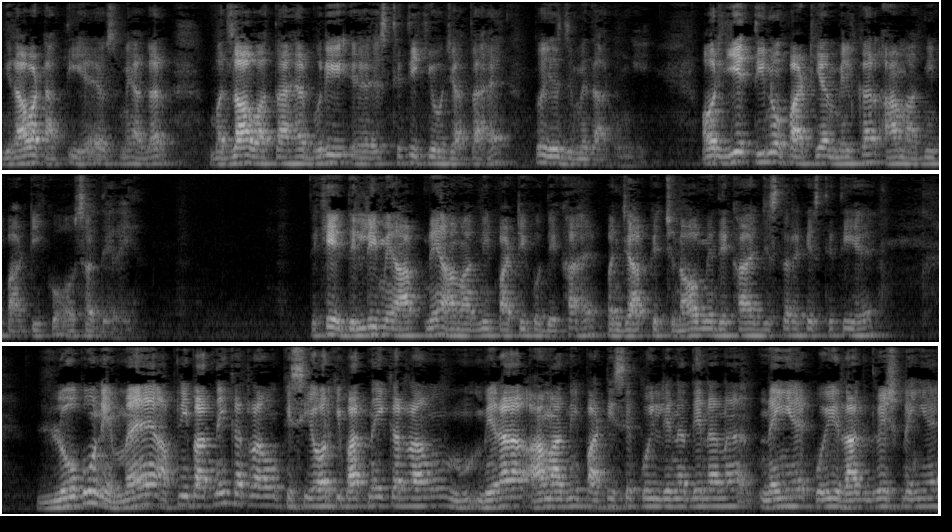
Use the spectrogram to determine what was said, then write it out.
गिरावट आती है, उसमें अगर बदलाव आता है, बुरी स्थिति की ओर जाता है तो ये जिम्मेदार होंगी। और ये तीनों पार्टियाँ मिलकर आम आदमी पार्टी को अवसर दे रही हैं। देखिए, दिल्ली में आपने आम आदमी पार्टी को देखा है, पंजाब के चुनाव में देखा है, जिस तरह की स्थिति है लोगों ने, मैं अपनी बात नहीं कर रहा हूँ, किसी और की बात नहीं कर रहा हूँ, मेरा आम आदमी पार्टी से कोई लेना देना ना, नहीं है, कोई राग द्वेष नहीं है।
